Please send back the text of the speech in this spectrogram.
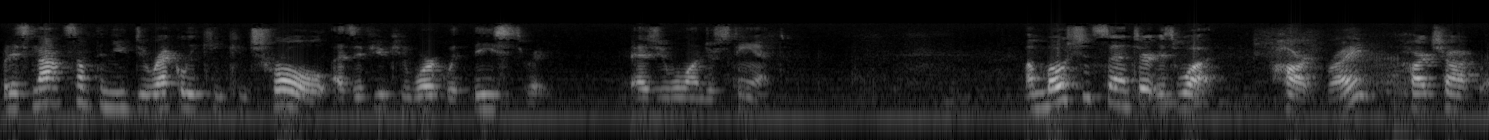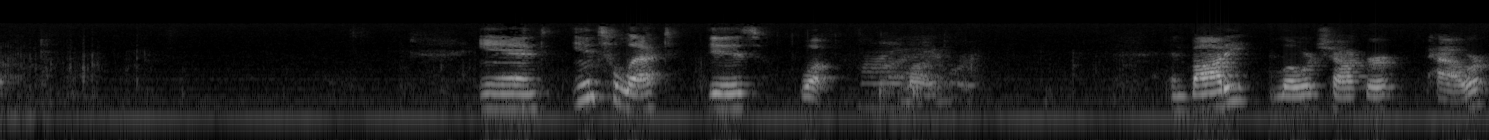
But it's not something you directly can control as if you can work with these three, as you will understand. Emotion center is what? Heart, right? Heart chakra. And intellect is what? Mind. And body, lower chakra power.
